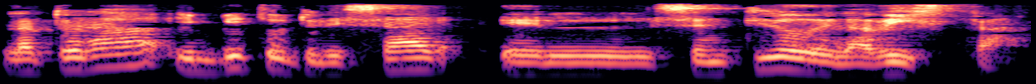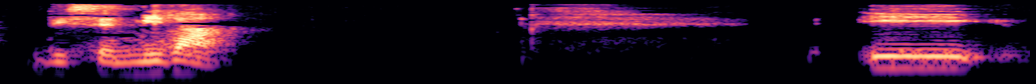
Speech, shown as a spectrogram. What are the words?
la Torah invita a utilizar el sentido de la vista. Dice, mira. Y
